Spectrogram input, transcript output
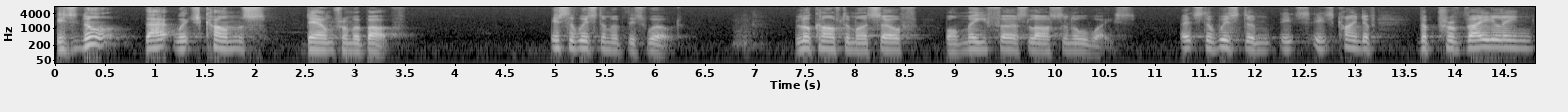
is not that which comes down from above it's the wisdom of this world. Look after myself or me first, last, and always. It's the wisdom, it's, it's kind of the prevailing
